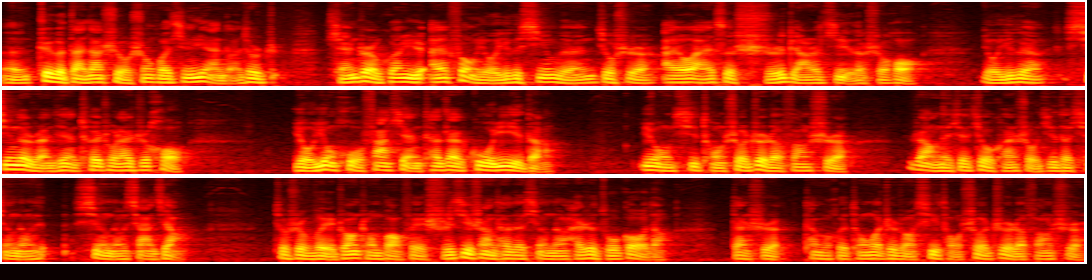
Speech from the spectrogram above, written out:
嗯，这个大家是有生活经验的，就是前阵儿关于 iPhone 有一个新闻，就是 iOS 十点几的时候，有一个新的软件推出来之后。有用户发现他在故意的用系统设置的方式，让那些旧款手机的性能性能下降，就是伪装成报废，实际上它的性能还是足够的，但是他们会通过这种系统设置的方式，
